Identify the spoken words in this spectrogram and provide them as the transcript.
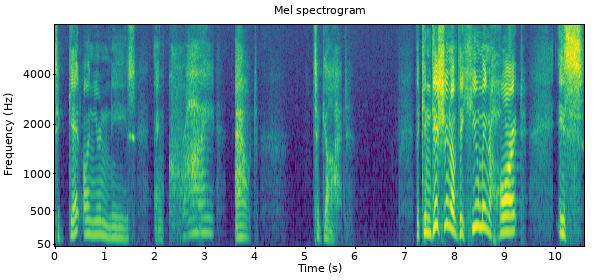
to get on your knees and cry out to God. The condition of the human heart is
